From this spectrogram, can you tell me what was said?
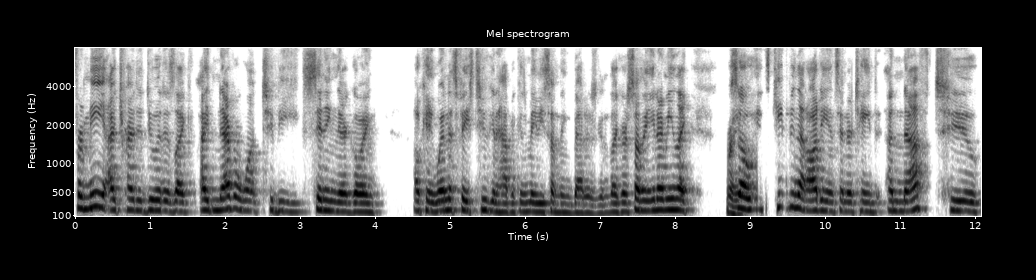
for me i try to do it as like i never want to be sitting there going okay when is phase two going to happen? Because maybe something better is going to like or something you know what i mean? Like right. so it's keeping that audience entertained enough to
